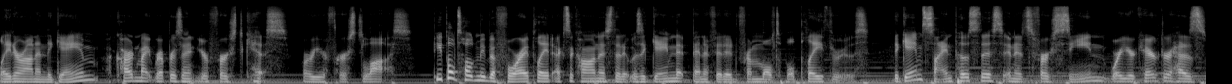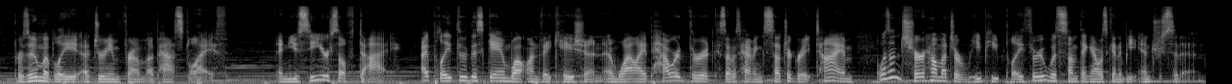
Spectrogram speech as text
Later on in the game, a card might represent your first kiss or your first loss. People told me before I played Exocolonist that it was a game that benefited from multiple playthroughs. The game signposts this in its first scene, where your character has, presumably, a dream from a past life, and you see yourself die. I played through this game while on vacation, and while I powered through it because I was having such a great time, I wasn't sure how much a repeat playthrough was something I was going to be interested in.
